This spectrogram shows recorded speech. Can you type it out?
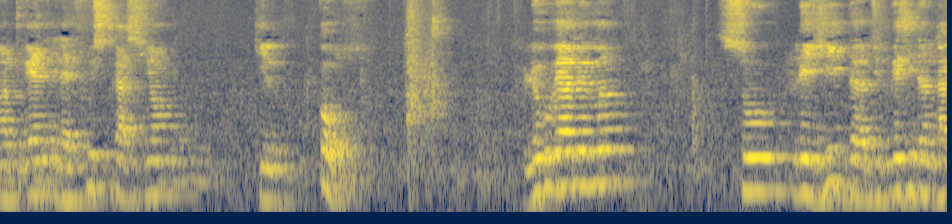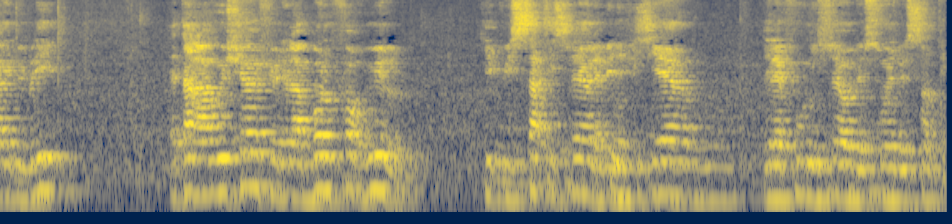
entraînent les frustrations qu'il cause. Le gouvernement, sous l'égide du président de la République, est à la recherche de la bonne formule qui puisse satisfaire les bénéficiaires et les fournisseurs de soins de santé.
